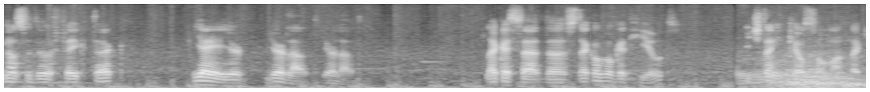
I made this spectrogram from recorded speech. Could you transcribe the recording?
Can also do a fake tech. Yeah, yeah, you're you're allowed. You're allowed. Like I said, the Stego will get healed each time you kill someone. Like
